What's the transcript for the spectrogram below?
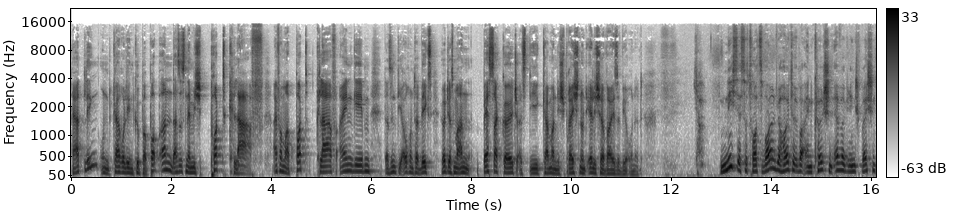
Hertling und Caroline Küpper-Popp an. Das ist nämlich Podklav. Einfach mal Podklav eingeben, da sind die auch unterwegs. Hört es mal an. Besser Kölsch als die kann man nicht sprechen und ehrlicherweise wir auch nicht. Ja. Nichtsdestotrotz wollen wir heute über einen Kölschen Evergreen sprechen,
